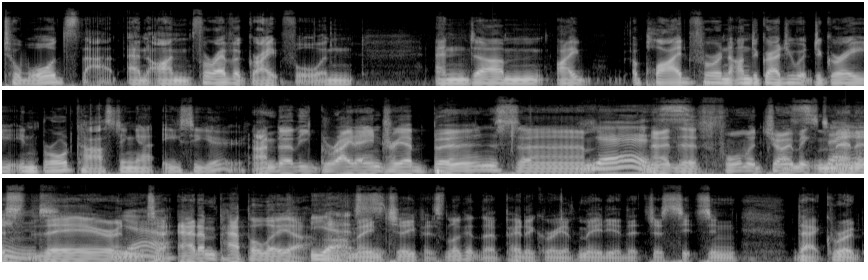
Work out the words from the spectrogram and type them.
towards that, and I'm forever grateful. And and um, I applied for an undergraduate degree in broadcasting at ECU. Under the great Andrea Burns, um, Yes. you know the former Joe Esteemed. McManus there, and Yeah. Adam Papalia. Yes. I mean, jeepers, look at the pedigree of media that just sits in that group.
